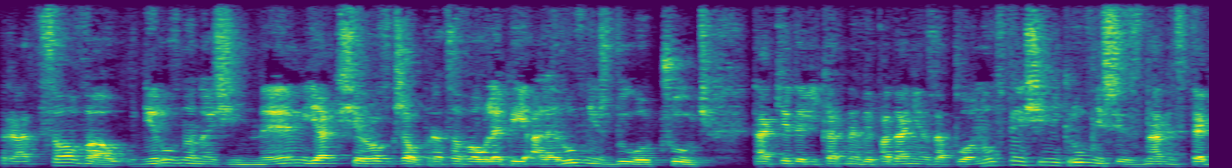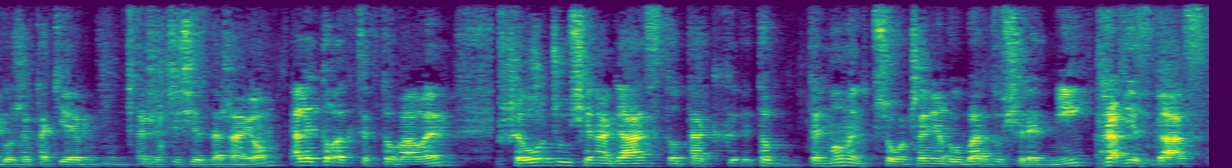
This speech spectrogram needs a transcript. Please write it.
Pracował nierówno na zimnym, jak się rozgrzał, pracował lepiej, ale również było czuć takie delikatne wypadania zapłonów. Ten silnik również jest znany z tego, że takie mm, rzeczy się zdarzają, ale to akceptowałem. Przełączył się na gaz, to tak, to ten moment przełączenia był bardzo średni, prawie z gaz.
